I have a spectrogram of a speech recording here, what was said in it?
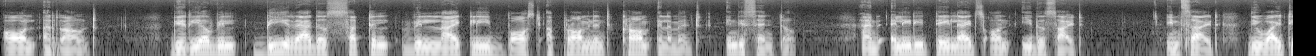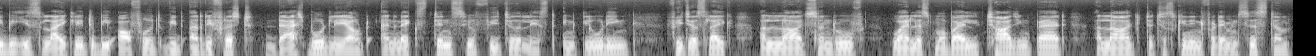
all around. The rear will be rather subtle will likely boast a prominent chrome element in the center and LED taillights on either side. Inside, the YTB is likely to be offered with a refreshed dashboard layout and an extensive feature list including features like a large sunroof, wireless mobile charging pad, a large touchscreen infotainment system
